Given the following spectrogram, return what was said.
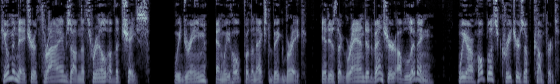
Human nature thrives on the thrill of the chase. We dream and we hope for the next big break. It is the grand adventure of living. We are hopeless creatures of comfort.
